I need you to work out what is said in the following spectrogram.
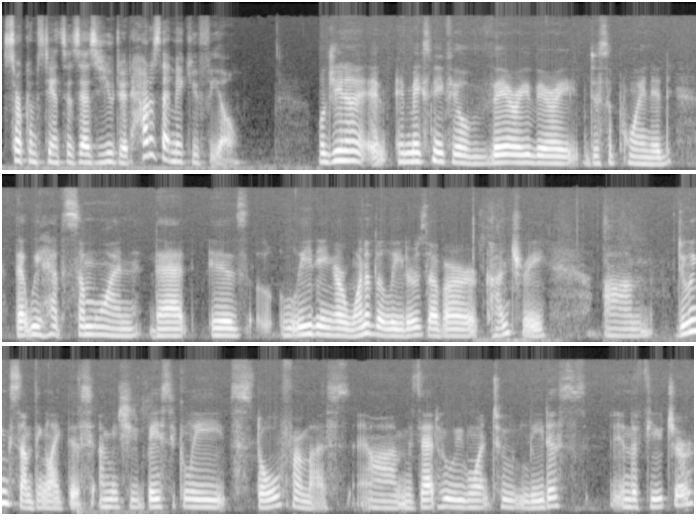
circumstances as you did. How does that make you feel? Well, Gina, it, it, makes me feel very, very disappointed that we have someone that is leading or one of the leaders of our country um, doing something like this. I mean, she basically stole from us. Um, is that who we want to lead us in the future?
